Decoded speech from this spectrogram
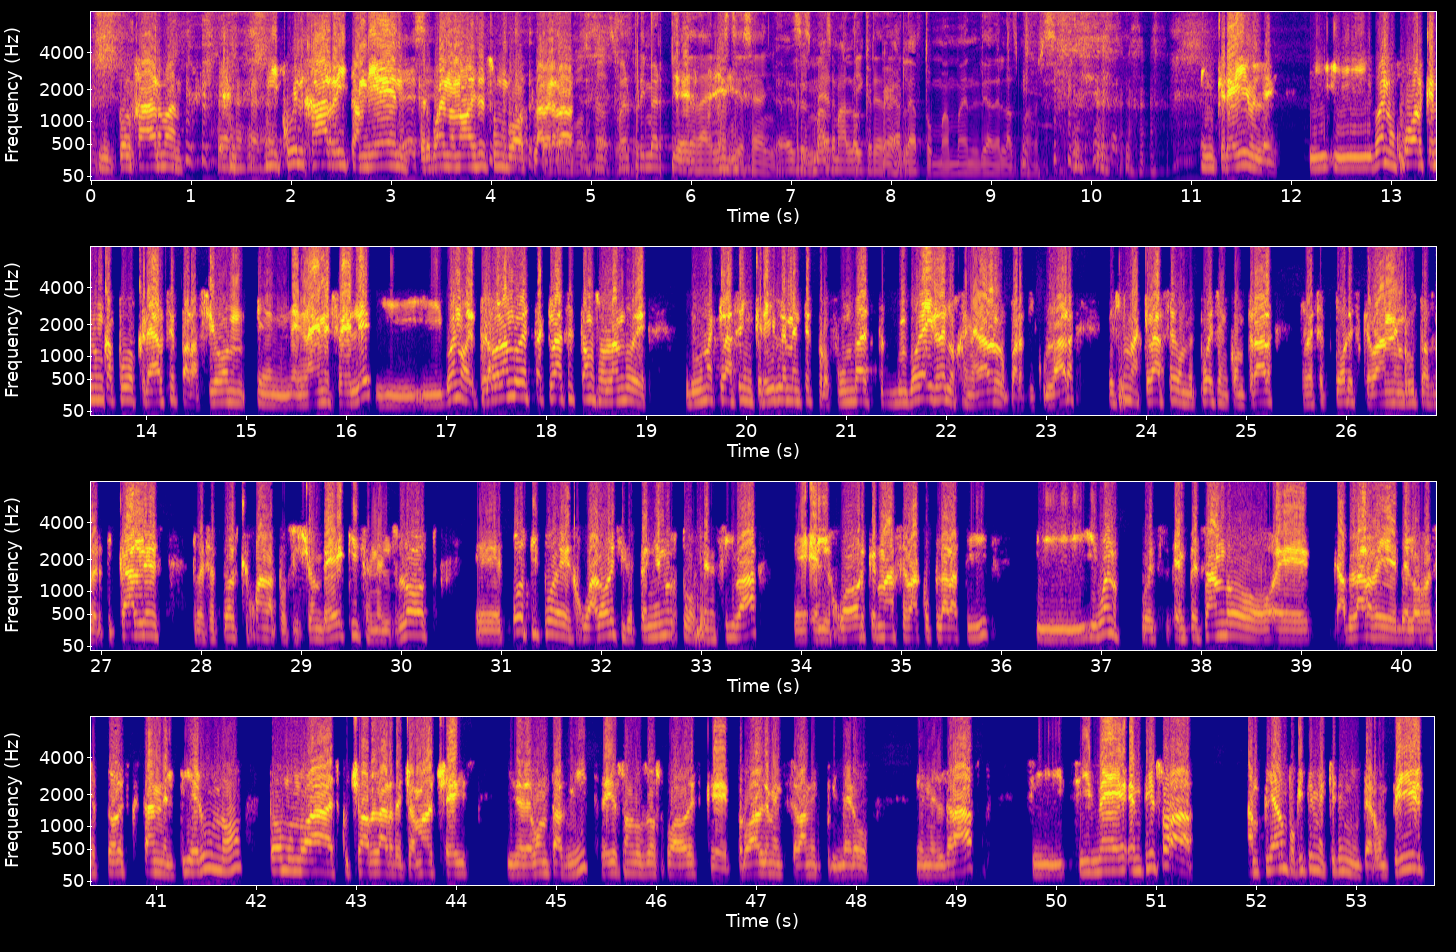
Nicole Harman. Nicole Harry también. Pero bueno, no, ese es un bot, la verdad. Fue el primer pick de los 10 años. Ese es más malo que pegarle a tu mamá en el Día de las Madres. Increíble. Y, bueno, un jugador que nunca pudo crear separación en, la NFL. Y, bueno, pero hablando de esta clase, estamos hablando de, de una clase increíblemente profunda. Voy a ir de lo general a lo particular es una clase donde puedes encontrar receptores que van en rutas verticales, receptores que juegan la posición de X en el slot, eh, todo tipo de jugadores y dependiendo de tu ofensiva, eh, el jugador que más se va a acoplar a ti. Y, bueno, pues empezando eh, a hablar de, los receptores que están en el tier 1, todo el mundo ha escuchado hablar de Jamal Chase y de Devonta Smith, ellos son los dos jugadores que probablemente se van ir primero en el draft. Si, si me empiezo a ampliar un poquito y me quieren interrumpir.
